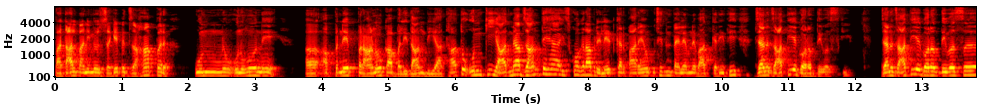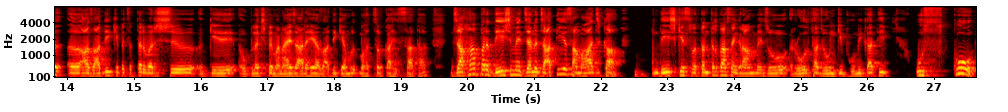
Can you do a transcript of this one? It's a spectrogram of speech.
पाताल पानी में उस जगह पे जहाँ पर उन, उन्होंने अपने प्राणों का बलिदान दिया था तो उनकी याद में आप जानते हैं, इसको अगर आप रिलेट कर पा रहे हो, कुछ ही दिन पहले हमने बात करी थी, जनजातीय गौरव दिवस की। जनजातीय गौरव दिवस आज़ादी के 75 वर्ष के उपलक्ष्य पे मनाए जा रहे आज़ादी के अमृत महोत्सव का हिस्सा था, जहाँ पर देश में जनजातीय समाज का, देश के स्वतंत्रता संग्राम में जो रोल था, जो उनकी भूमिका थी उसको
